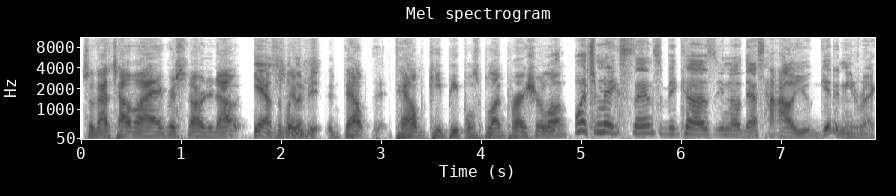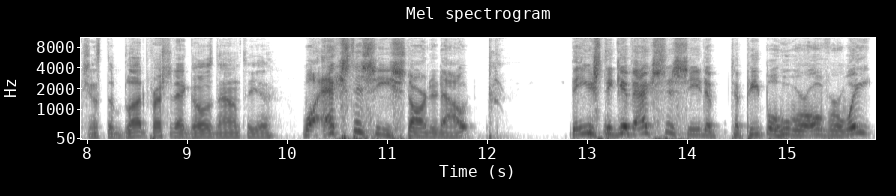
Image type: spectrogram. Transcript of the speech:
So that's how Viagra started out. Yeah, it's supposed to, be, to help to help keep people's blood pressure low. Which makes sense because you know that's how you get an erection. It's the blood pressure that goes down to you. Well, ecstasy started out. They used to give ecstasy to, to people who were overweight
